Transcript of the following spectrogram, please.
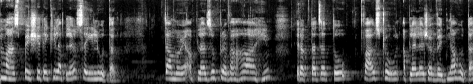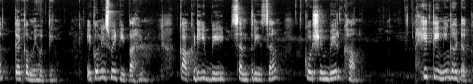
मांसपेशी देखील आपल्या सैल होतात. त्यामुळे आपला जो प्रवाह आहे रक्ताचा तो फास्ट होऊन आपल्याला ज्या वेदना होतात त्या कमी होतील. एकोणीसवी टीप आहे काकडी बीट संत्रीचा कोशिंबीर खा. हे तिन्ही घटक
